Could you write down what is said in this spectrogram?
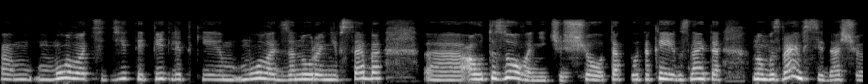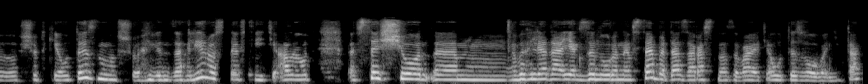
ем, молодь, діти, підлітки, молодь занурені в себе, е, аутизовані, чи що, так, такий, як знаєте, ну ми знаємо всі, да, що, що таке аутизм, що він взагалі росте в світі, але от все, що ем, виглядає як занурене в себе, да, зараз називають аутизовані. Так?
